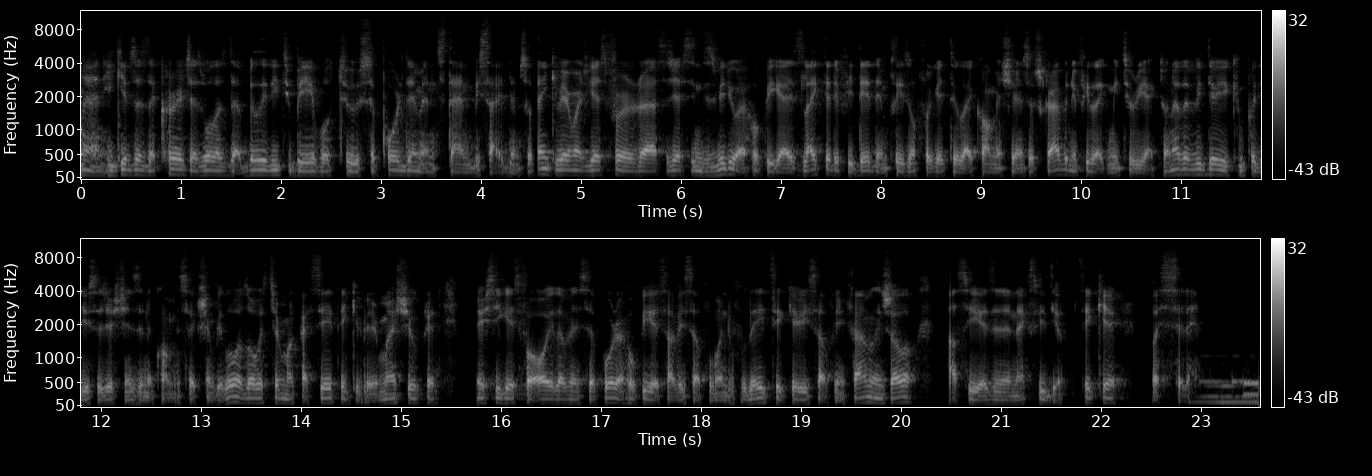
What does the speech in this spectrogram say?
and he gives us the courage as well as the ability to be able to support them and stand beside them. So thank you very much guys for uh, suggesting this video. I hope you guys liked it. If you did then please don't forget to like comment share and subscribe. And if you'd like me to react to another video you can put your suggestions in the comment section below. As always say thank you very much shukran. Merci guys for all your love and support. I hope you guys have yourself a wonderful day. Take care of yourself and your family inshallah. I'll see you guys in the next video. Take care. Wassalam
